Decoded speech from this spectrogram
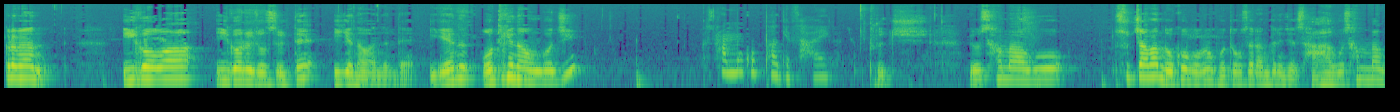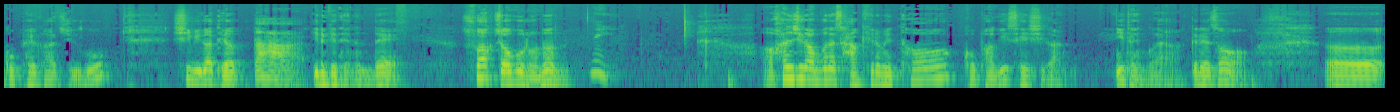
그러면 이거와 이거를 줬을 때 이게 나왔는데 얘는 어떻게 나온 거지? 3 곱하기 4 해가지고. 그렇지. 요 3하고 숫자만 놓고 보면 보통 사람들은 이제 4하고 3만 곱해 가지고 12가 되었다. 이렇게 되는데 수학적으로는 네. 어, 1시간분에 4km 곱하기 3시간이 된 거야. 그래서 어,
